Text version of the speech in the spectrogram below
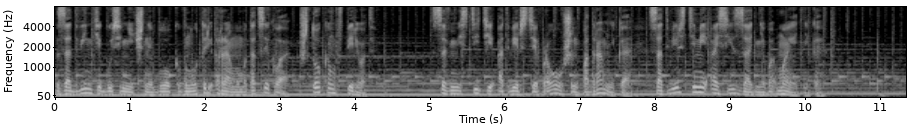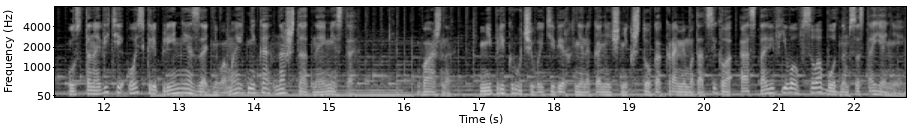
Задвиньте гусеничный блок внутрь рамы мотоцикла штоком вперед. Совместите отверстие ProOcean подрамника с отверстиями оси заднего маятника. Установите ось крепления заднего маятника на штатное место. Важно! Не прикручивайте верхний наконечник штока к раме мотоцикла, оставив его в свободном состоянии.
